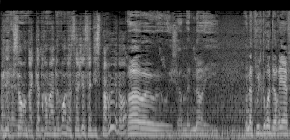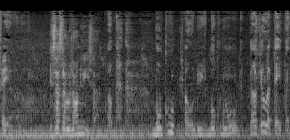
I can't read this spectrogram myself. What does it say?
Alexandre, à 89 ans, la sagesse a disparu alors? Ah ouais, ouais, oui, ça maintenant, il- on n'a plus le droit de rien faire. alors. Et ça, ça vous ennuie, ça? Ah ben, beaucoup, ça ennuie beaucoup de monde. Attention la tête.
